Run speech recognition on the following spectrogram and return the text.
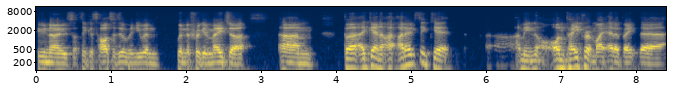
Who knows? I think it's hard to do it when you win win the friggin' major. Um, but again, I, I, don't think it I mean, on paper, it might elevate their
